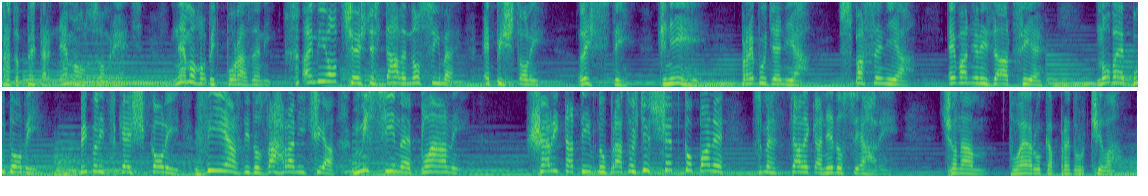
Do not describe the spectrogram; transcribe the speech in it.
Preto Peter nemohol zomrieť. Nemohol byť porazený. Aj my, Otče, ešte stále nosíme epištoly, listy, knihy, prebudenia, spasenia, evangelizácie, nové budovy, biblické školy, výjazdy do zahraničia, misijné plány, charitatívnu prácu. Ešte všetko, pane, sme zďaleka nedosiahli, čo nám tvoja ruka predurčila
